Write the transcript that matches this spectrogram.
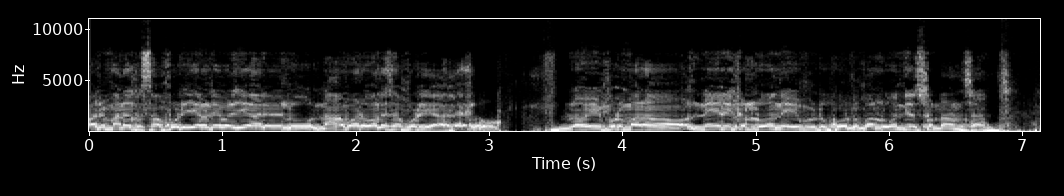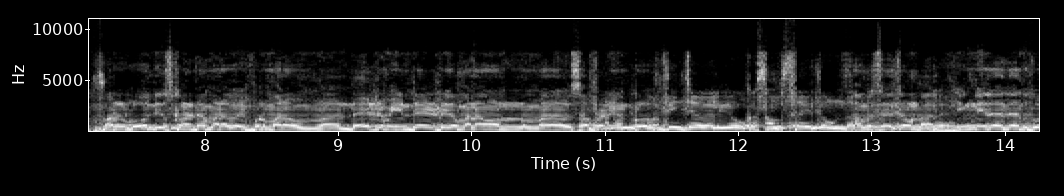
మరి మనకు సపోర్ట్ చేయాలంటే ఎవరు చేయాలి వీళ్ళు? నాబార్డు వాళ్ళే సపోర్ట్ చేయాలి. ఇప్పుడు మనం నేను ఇక్కడ లోన్ ఇప్పుడు కోటి రూపాయలు లోన్ తీసుకుంటాను సార్. మనకు లోన్ తీసుకుంటే మనకు ఇప్పుడు మనం డైరెక్ట్ ఇండైరెక్ట్గా మనం మన సపరేట్గా గుర్తించగలిగే ఒక సంస్థ అయితే ఉండాలి. సమస్య అయితే ఉండాలి. ఎందుకు?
